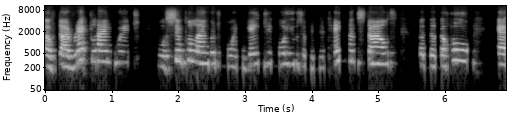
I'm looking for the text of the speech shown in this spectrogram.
of direct language, more simple language, more engaging, more use of entertainment styles, the, the whole uh,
